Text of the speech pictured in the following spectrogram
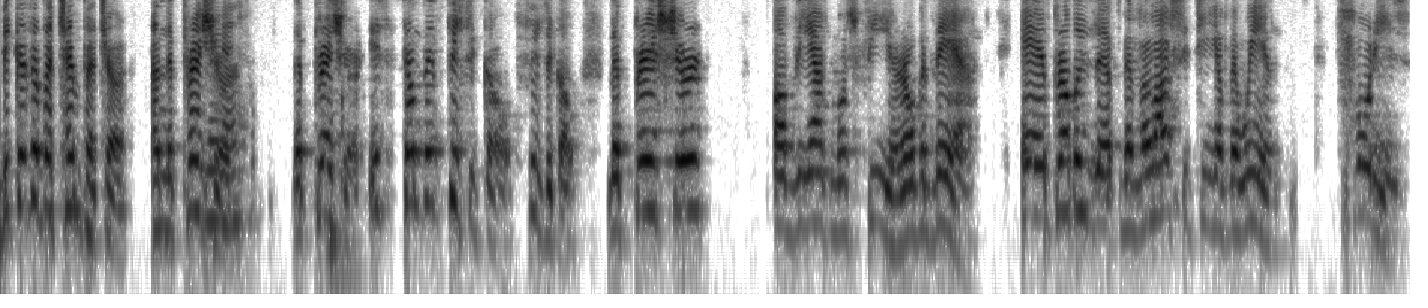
because of the temperature and the pressure. Yes. The pressure is something physical, physical. The pressure of the atmosphere over there and probably the, the velocity of the wind 40s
